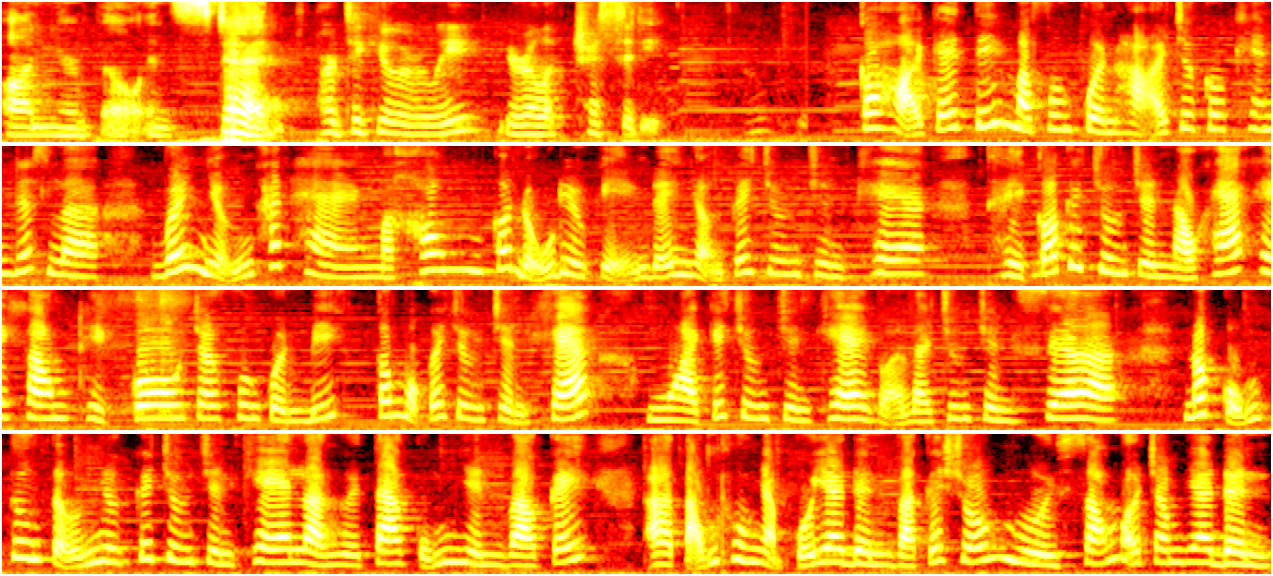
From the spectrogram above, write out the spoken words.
on your bill instead, particularly your electricity. Câu hỏi kế tiếp mà Phương Quỳnh hỏi cho cô Candice là với những khách hàng mà không có đủ điều kiện để nhận cái chương trình CARE thì có cái chương trình nào khác hay không thì cô cho Phương Quỳnh biết. Có một cái chương trình khác ngoài cái chương trình khe gọi là chương trình Sarah nó cũng tương tự như cái chương trình khe là người ta cũng nhìn vào cái à, tổng thu nhập của gia đình và cái số người sống ở trong gia đình.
